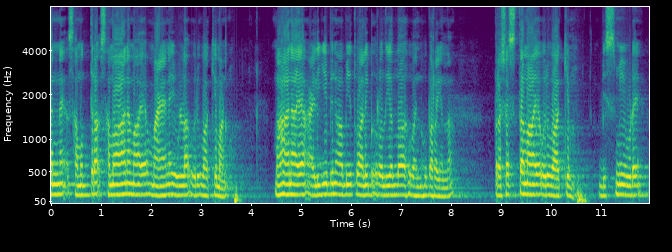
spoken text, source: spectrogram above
തന്നെ സമുദ്ര സമാനമായ മയനയുള്ള ഒരു വാക്യമാണ്. മഹാനായ അലിബിൻ അബി ത്വാലിബ് റലിയല്ലാഹു അൻഹു പറയുന്ന പ്രശസ്തമായ ഒരു വാക്യം ബിസ്മിയുടെ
